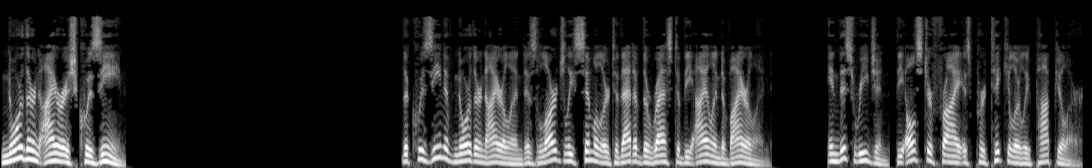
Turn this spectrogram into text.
Northern Irish cuisine The cuisine of Northern Ireland is largely similar to that of the rest of the island of Ireland. In this region, the Ulster fry is particularly popular.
